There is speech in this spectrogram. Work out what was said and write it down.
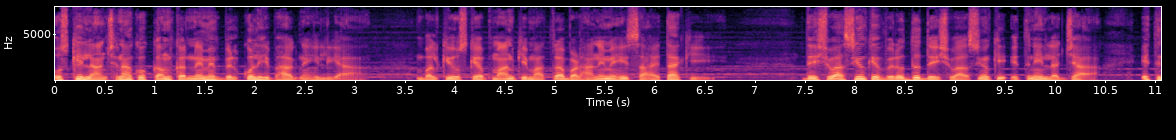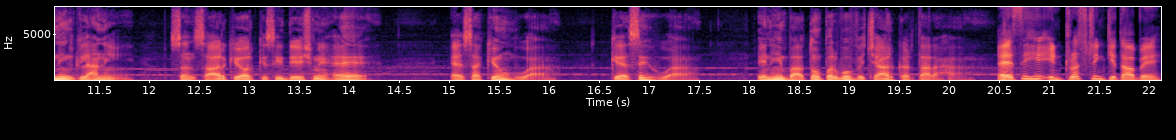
उसकी लांछना को कम करने में बिल्कुल ही भाग नहीं लिया, बल्कि उसके अपमान की मात्रा बढ़ाने में ही सहायता की। देशवासियों के विरुद्ध देशवासियों की इतनी लज्जा, इतनी ग्लानी, संसार के और किसी देश में है? ऐसा क्यों हुआ? कैसे हुआ? इन्हीं बातों पर वो विचार करता रहा। ऐसी ही इंटरेस्टिंग किताबें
